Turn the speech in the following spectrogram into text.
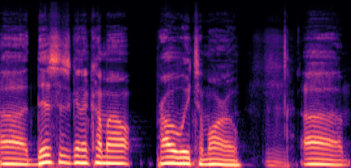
Uh, this is going to come out probably tomorrow. Um,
